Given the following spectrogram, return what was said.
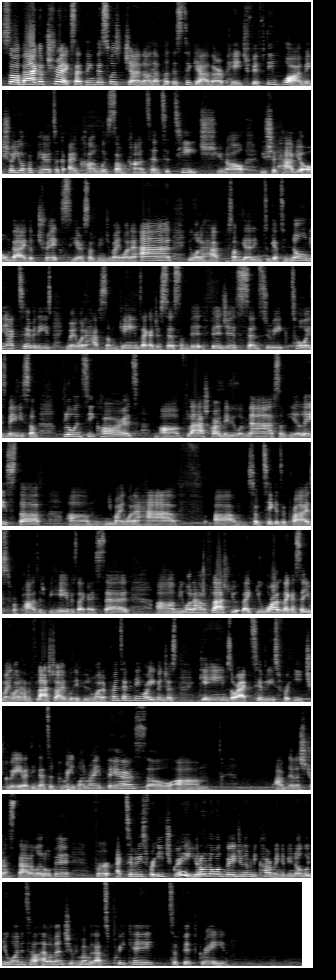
So, a bag of tricks. I think this was Jenna that put this together, page 51. Make sure you are prepared to and come with some content to teach. You know, you should have your own bag of tricks. Here are some things you might want to add. You want to have some getting to get to know me activities. You might want to have some games, like I just said, some fidgets, sensory toys, maybe some fluency cards, um, flashcards, maybe with math, some ELA stuff. Um, you might want to have um, some tickets and prize for positive behaviors like i said. Um, you want to have a flash you like you want like i said you might want to have a flash drive if you want to print anything or even just games or activities for each grade. I think that's a great one right there. So um, i'm to stress that a little bit. For activities for each grade you don't know what grade you're to be covering. If you know you're going into elementary remember that's pre-k to fifth grade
